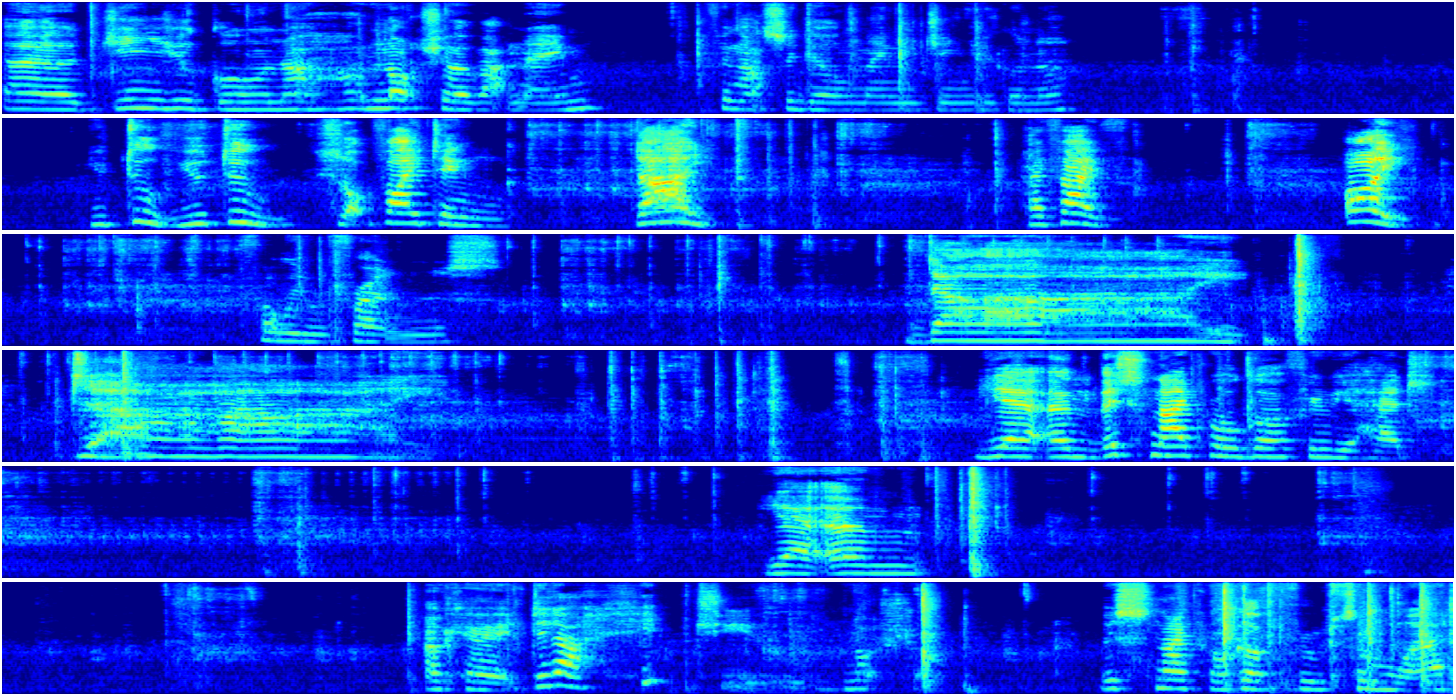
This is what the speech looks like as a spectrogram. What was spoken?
uh, Ginger Gunner. I'm not sure that name. I think that's a girl named Ginger Gunner. You too, you too. Stop fighting. Die. High five. Oi. Thought we were friends. Die die. Yeah, um, this sniper will go through your head. Yeah, um... Okay, did I hit you? Not sure. This sniper will go through somewhere.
